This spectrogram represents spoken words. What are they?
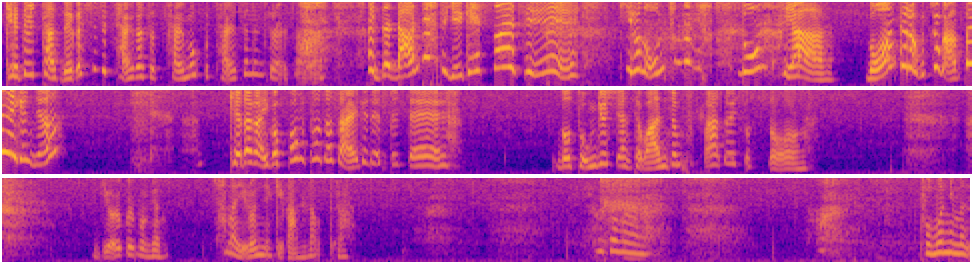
걔들 다 내가 시집 잘 가서 잘 먹고 잘 사는 줄 알잖아. 나, 나한테라도 얘기했어야지. 이런 엄청난 일을 너 혼자. 야, 너한테라고 쪽안 팔리겠냐? 게다가 이거 뻥 터져서 알게 됐을 때, 너 동규 씨한테 완전 푹 빠져 있었어. 네 얼굴 보면 차마 이런 얘기가 안 나오더라. 효정아, 부모님은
